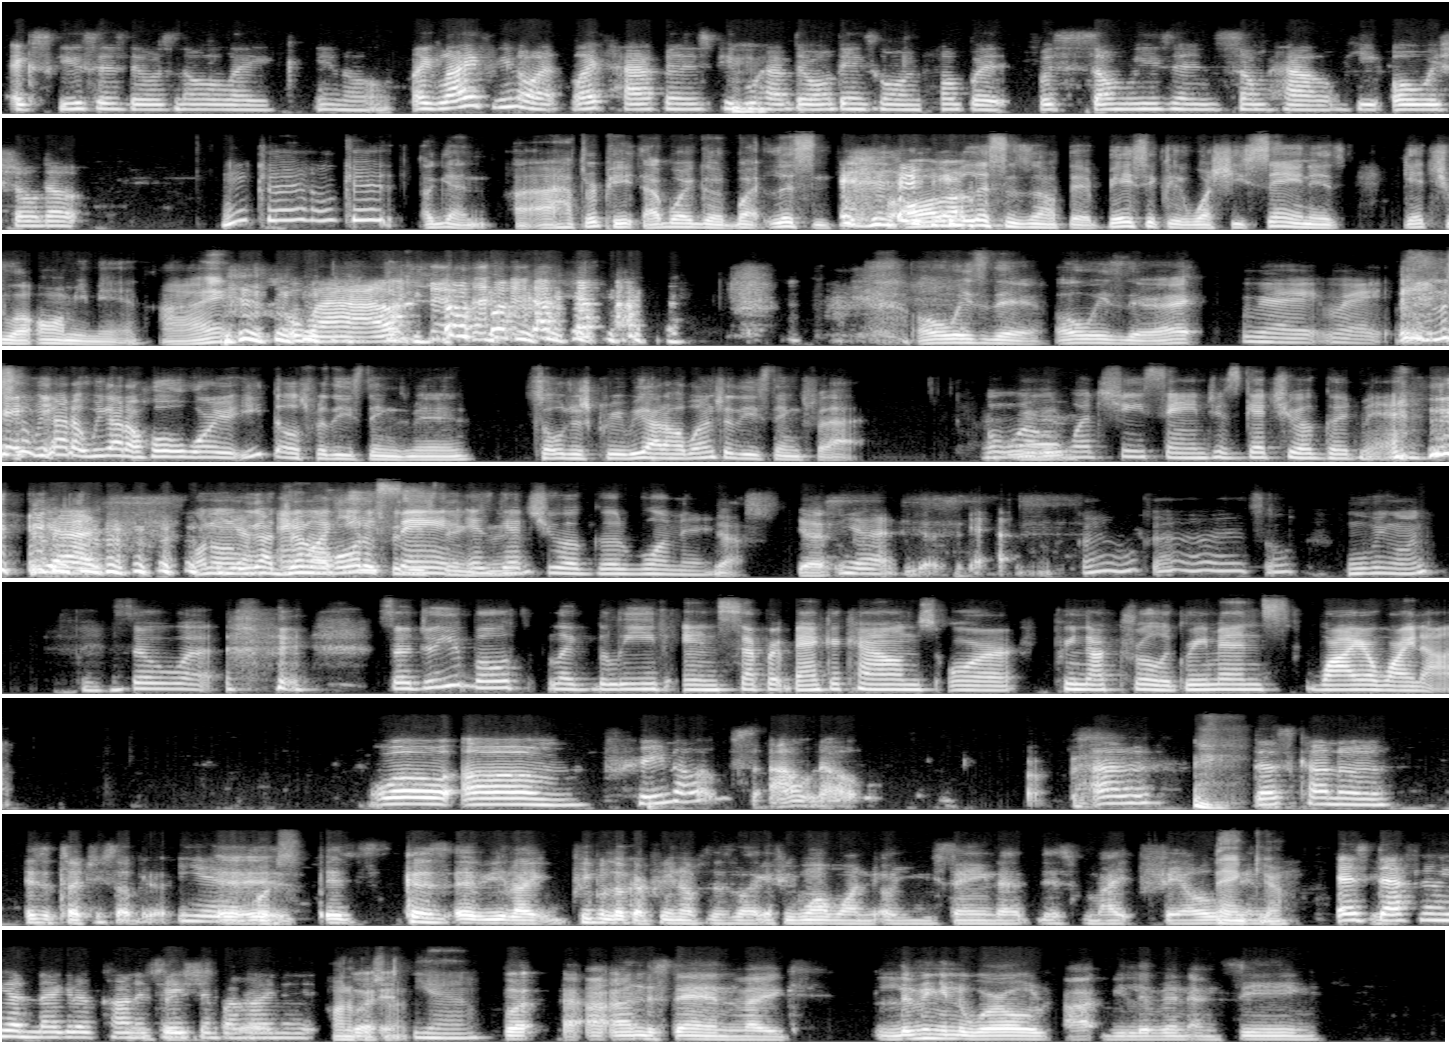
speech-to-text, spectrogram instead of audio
excuses there was no like you know like life you know life happens people Mhm. have their own things going on but for some reason somehow he always showed up Okay, okay. Again, I I have to repeat that boy good. But listen, for all our listeners out there, basically what she's saying is get you an army man. All right. wow always there, always there, right? Right, right. Listen, we got a we got a whole warrior ethos for these things, man. Soldiers Creed, we got a whole bunch of these things for that. well, what she's saying, just get you a good man. yes Oh no, Yeah. we got And general what orders he's for these saying things. is man. get you a good woman. yes. yes yes yes yes Okay, okay, all right. So moving on. So, uh, so do you both like believe in separate bank accounts or prenuptial agreements? Why or why not? Well, um, prenups, I don't know. Uh, that's kind of it's a touchy subject. Yeah. It- it's because if you like people look at prenups as like if you want one, are you saying that this might fail? Thank and- you. It's Yeah. definitely a negative connotation Right. behind it. Hundred percent. Yeah. But I, I understand like living in the world I, we live in and seeing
